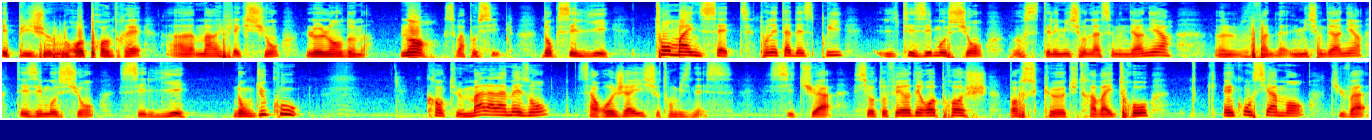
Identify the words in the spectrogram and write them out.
et puis je reprendrai euh, ma réflexion le lendemain. Non, c'est pas possible. Donc c'est lié. Ton mindset, ton état d'esprit, tes émotions, c'était l'émission de la semaine dernière, euh, enfin l'émission dernière, tes émotions, c'est lié. Donc du coup, quand tu es mal à la maison, ça rejaillit sur ton business. Si, tu as, si on te fait des reproches parce que tu travailles trop, inconsciemment, tu vas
